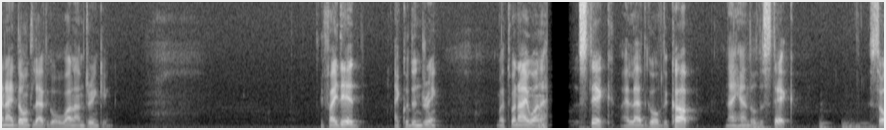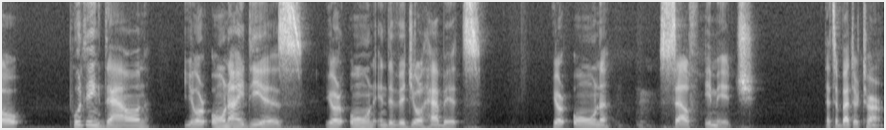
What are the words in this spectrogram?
and I don't let go while I'm drinking. If I did, I couldn't drink. But when I want to handle the stick, I let go of the cup and I handle the stick. So putting down your own ideas, your own individual habits, your own self image That's a better term.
